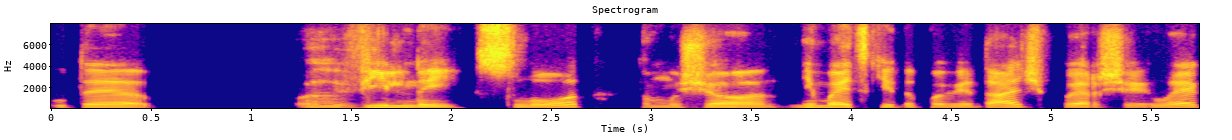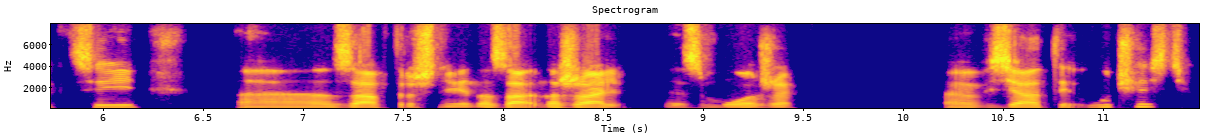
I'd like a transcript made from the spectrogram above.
буде е, вільний слот, тому що німецький доповідач першої лекції е, завтрашньої, на, жаль, не зможе е, взяти участь.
